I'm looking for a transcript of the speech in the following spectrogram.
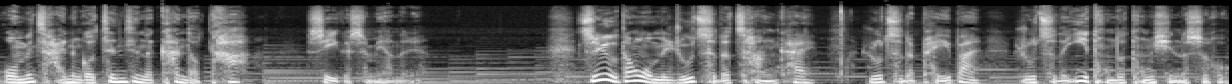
我们才能够真正的看到他是一个什么样的人。只有当我们如此的敞开、如此的陪伴、如此的一同的同行的时候，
